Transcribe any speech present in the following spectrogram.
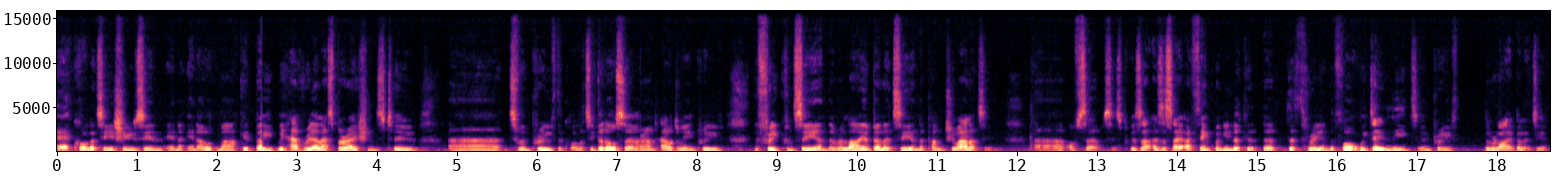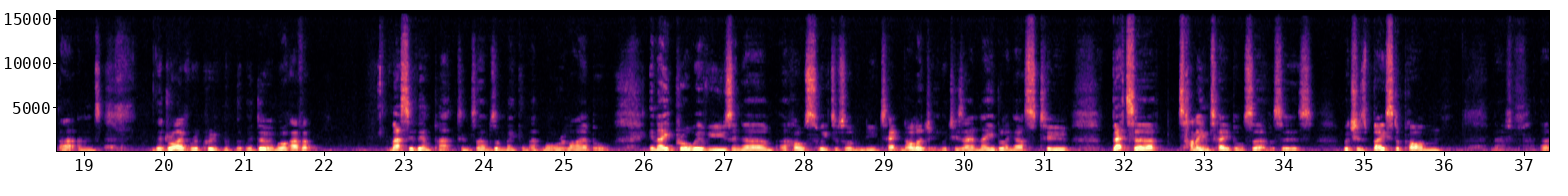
air quality issues in, in, in Old Market. But we, we have real aspirations to uh, to improve the quality, but also around how do we improve the frequency and the reliability and the punctuality uh, of services. Because, uh, as I say, I think when you look at the, the three and the four, we do need to improve the reliability of that, and the driver recruitment that we're doing will have a massive impact in terms of making that more reliable. In April, we're using a, um, a whole suite of sort of new technology, which is enabling us to better timetable services which is based upon you know,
